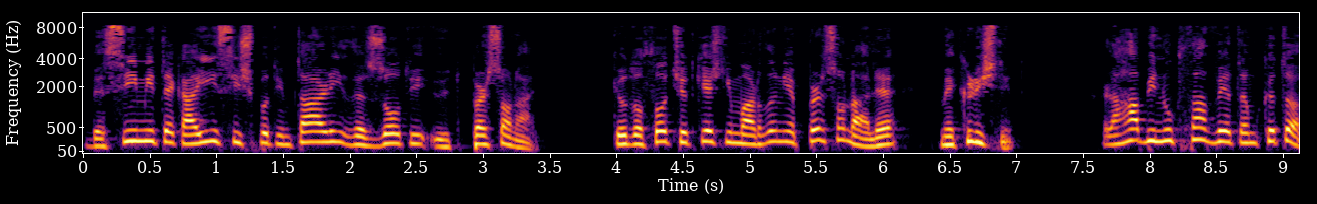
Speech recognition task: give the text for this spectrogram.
Besimi tek Ai si shpëtimtari dhe Zoti yt personal. Kjo do thotë që të kesh një marrëdhënie personale me Krishtin. Rahabi nuk tha vetëm këtë.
